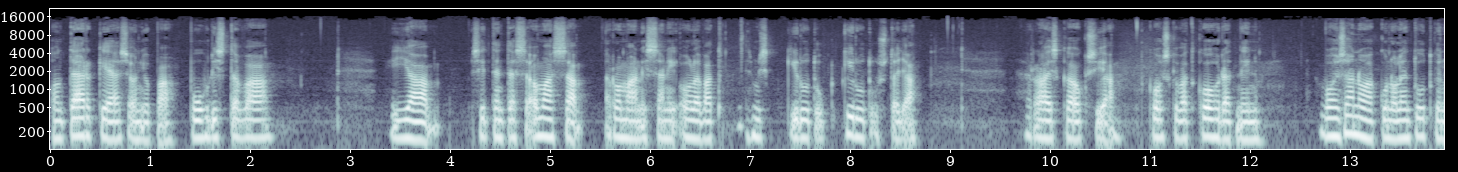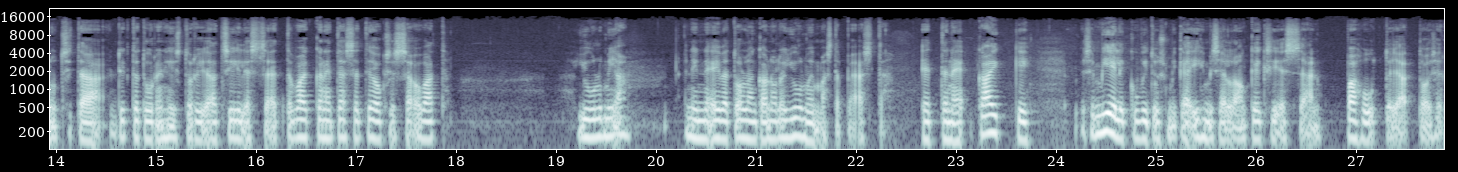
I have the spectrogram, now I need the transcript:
on tärkeää, se on jopa puhdistavaa. Ja sitten tässä omassa romaanissani olevat esimerkiksi kidutu, kidutusta ja raiskauksia koskevat kohdat, niin voin sanoa, kun olen tutkinut sitä diktatuurin historiaa Chiilessä, että vaikka ne tässä teoksessa ovat julmia, niin ne eivät ollenkaan ole julmimmasta päästä. Että ne kaikki se mielikuvitus, mikä ihmisellä on keksiessään pahuutta ja toisen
